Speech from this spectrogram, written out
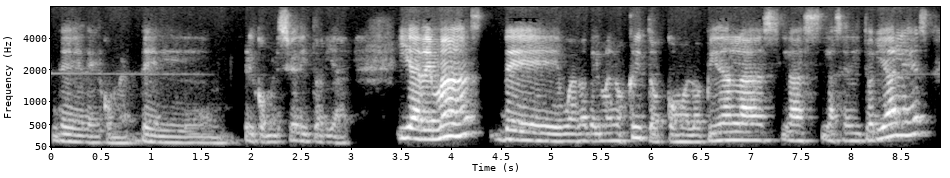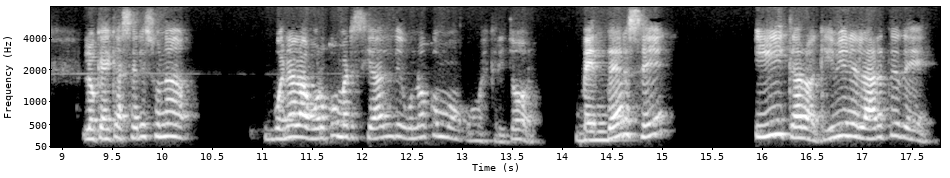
del, comercio editorial. Y además de, bueno, del manuscrito, como lo pidan las, las, las editoriales, lo que hay que hacer es una buena labor comercial de uno como, como escritor. Venderse y, claro, aquí viene el arte de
